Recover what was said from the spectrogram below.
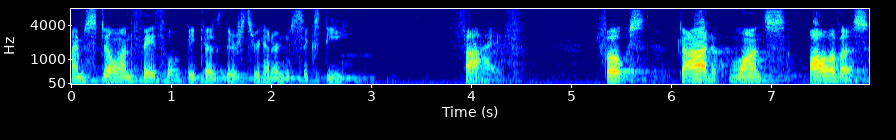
I'm still unfaithful because there's 365. Folks, God wants all of us.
